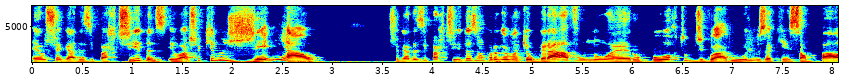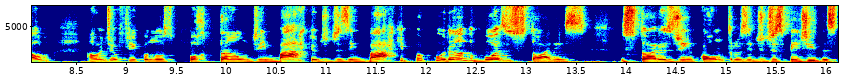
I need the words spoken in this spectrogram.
é o Chegadas e Partidas, eu acho aquilo genial. Chegadas e Partidas é um programa que eu gravo no aeroporto de Guarulhos, aqui em São Paulo, onde eu fico no portão de embarque ou de desembarque procurando boas histórias. Histórias de encontros e de despedidas.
